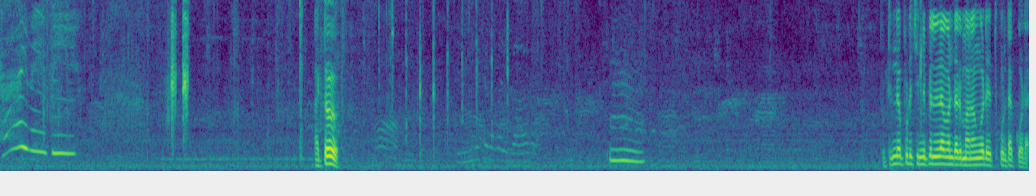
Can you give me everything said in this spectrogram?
హాయ్ బేబీ అటు పుట్టినప్పుడు చిన్నపిల్లలు అంటారు మనం కూడా ఎత్తుకుంటా కూడా.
